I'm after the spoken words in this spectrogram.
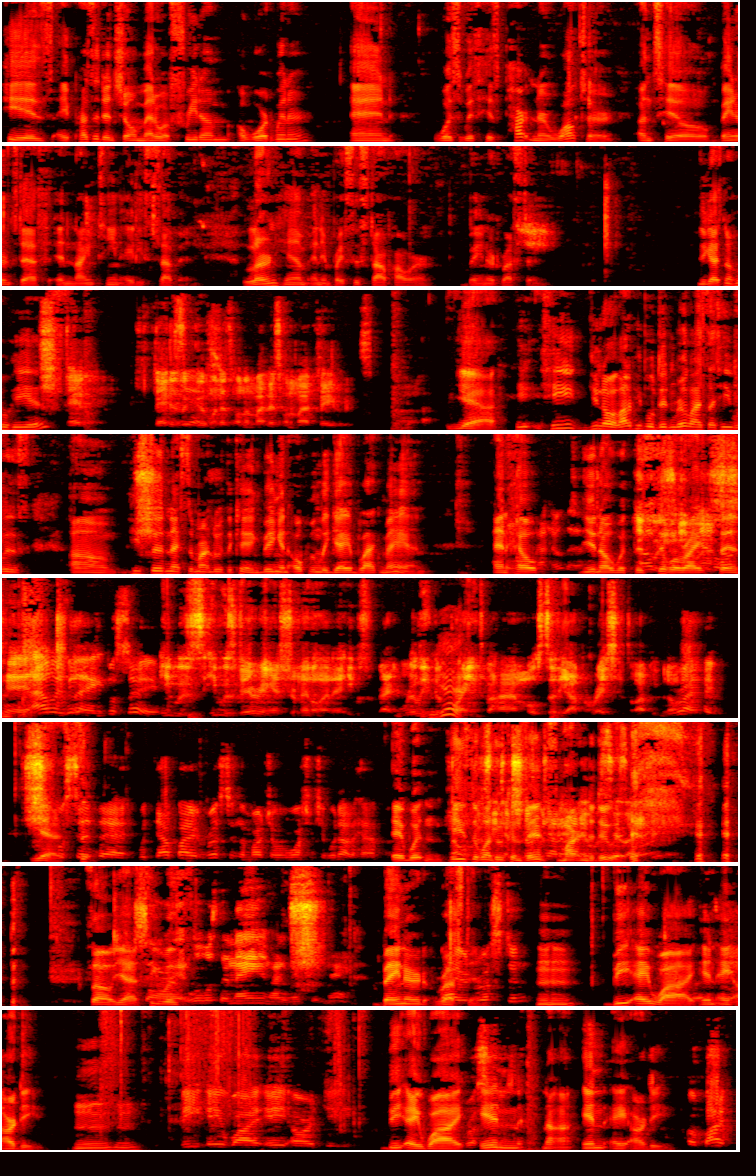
He is a Presidential Medal of Freedom award winner and was with his partner Walter until Baynard's death in 1987. Learn him and embrace his star power, Baynard Rustin. You guys know who he is? That, that is a good one. That's one of my that's one of my favorites. Yeah, he he. You know, a lot of people didn't realize that he was. Um, he stood next to Martin Luther King, being an openly gay black man, and helped. Know. You know, with the Oh, civil rights and Okay, I was Many like, people say. He was he was very instrumental in it. He was like really the Yeah. brains behind most of the operations. A lot of people don't know. Right. People said that without Bayard Rustin, the March on Washington would not have happened. it wouldn't. He's the one who he can convinced Martin to do it so yes, he was What was the name? I missed the name. Baynard Bayard Rustin. Rustin, hmm B a y n a r d. Mm-hmm. B A Y A R D. B a y n nah, n a r d. Oh, by, but,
